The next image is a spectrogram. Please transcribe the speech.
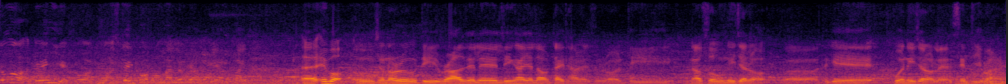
တော့အတွင်းကြီးရတော့ကျွန်တော် state performance လုပ်ရပြန်ဖိုက်တယ်အဲအေးပေါ့ဟိုကျွန်တော်တို့ဒီ Brazil လေး၄၅ရက်လောက်တိုက်ထားတယ်ဆိုတော့ဒီနောက်ဆုံးနေ့ကျတော့အဲတကယ်ပွဲနေ့ကျတော့လည်းအဆင်ပြေပါတယ်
